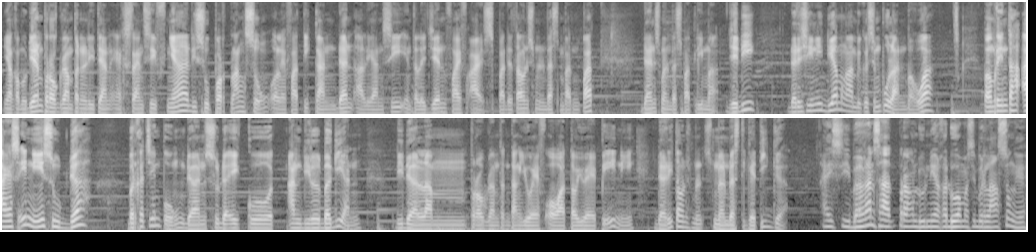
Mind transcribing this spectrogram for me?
yang kemudian program penelitian ekstensifnya disupport langsung oleh Vatikan dan Aliansi Intelijen Five Eyes pada tahun 1944 dan 1945. Jadi dari sini dia mengambil kesimpulan bahwa pemerintah AS ini sudah berkecimpung dan sudah ikut andil bagian di dalam program tentang UFO atau UAP ini dari tahun 1933. I see. Bahkan saat Perang Dunia Kedua masih berlangsung ya.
